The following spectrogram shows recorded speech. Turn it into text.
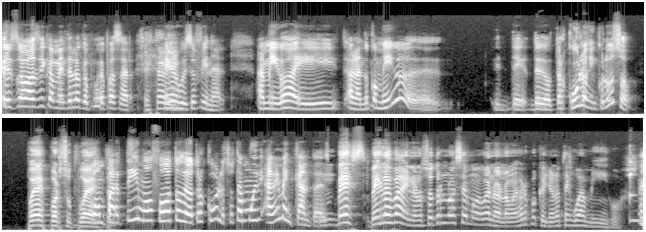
Eso básicamente es lo que puede pasar Está en bien. el juicio final. Amigos ahí hablando conmigo de, de- de otros culos incluso. Pues, por supuesto. Compartimos fotos de otros culos. Eso está muy... A mí me encanta eso. ¿Ves? ¿Ves las vainas? Nosotros no hacemos... Bueno, a lo mejor es porque yo no tengo amigos.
